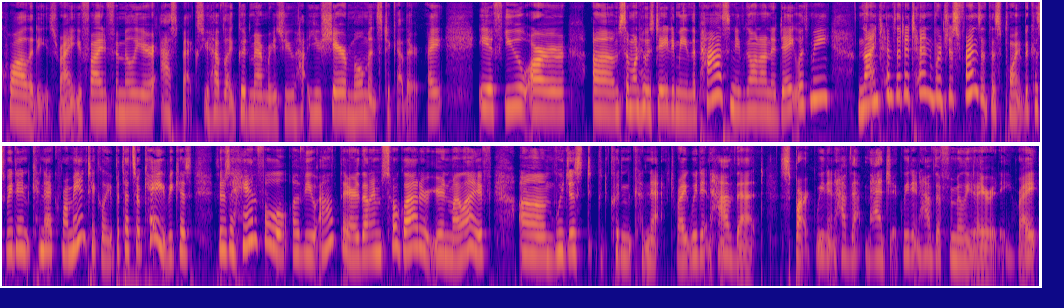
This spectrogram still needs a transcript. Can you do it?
qualities, right? You find familiar aspects. You have like good memories. You ha- you share moments together, right? If you are um, someone who's dated me in the past and you've gone on a date with me, nine times out of ten we're just friends at this point because we didn't connect romantically. But that's okay because there's a handful of you out there that I'm so glad you're in my life. Um, we just couldn't connect, right? We didn't have that spark. We didn't have that magic. We didn't have the familiarity, right?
